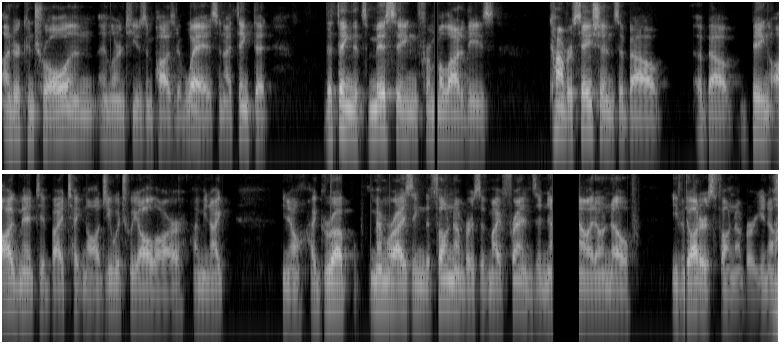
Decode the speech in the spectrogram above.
under control and, and learn to use in positive ways. And I think that the thing that's missing from a lot of these conversations about about being augmented by technology, which we all are. I mean, I, you know, I grew up memorizing the phone numbers of my friends, and now, now I don't know even daughter's phone number. You know,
